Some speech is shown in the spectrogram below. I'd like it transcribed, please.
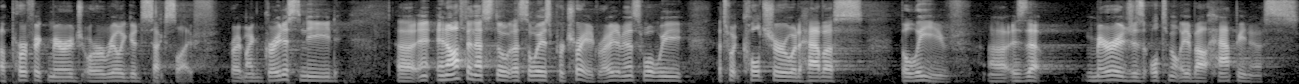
a, a, perfect marriage or a really good sex life, right? My greatest need, uh, and, and, often that's the, that's the way it's portrayed, right? I mean, that's what we, that's what culture would have us believe uh, is that marriage is ultimately about happiness,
